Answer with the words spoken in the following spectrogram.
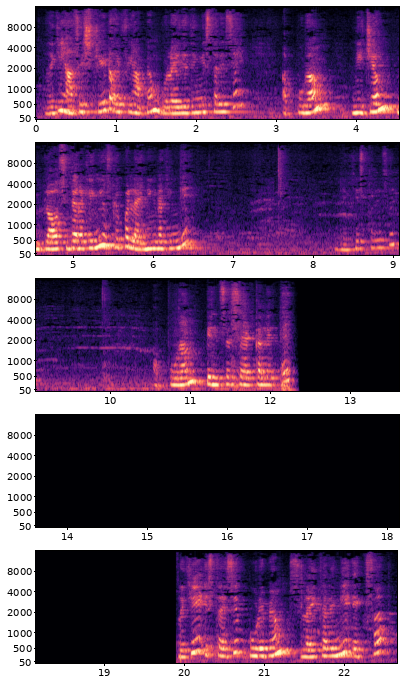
देखिए यहाँ से स्ट्रेट और फिर यहाँ पे हम गोलाई दे देंगे इस तरह से। अब पूरा हम नीचे हम ब्लाउज सीधा रखेंगे, उसके ऊपर लाइनिंग रखेंगे। देखिए इस तरह से। अब पूरा हम पिन सेट कर लेते हैं। देखिए इस तरह से पूरे पे हम सिलाई करेंगे एक साथ।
